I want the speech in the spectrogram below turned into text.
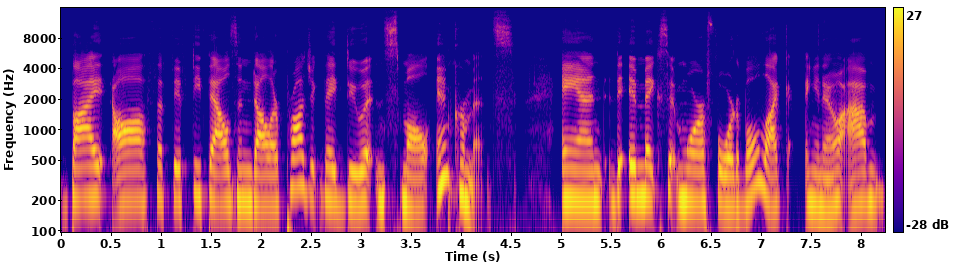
bite off a $50,000 project. They do it in small increments. And th- it makes it more affordable. Like, you know, I'm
